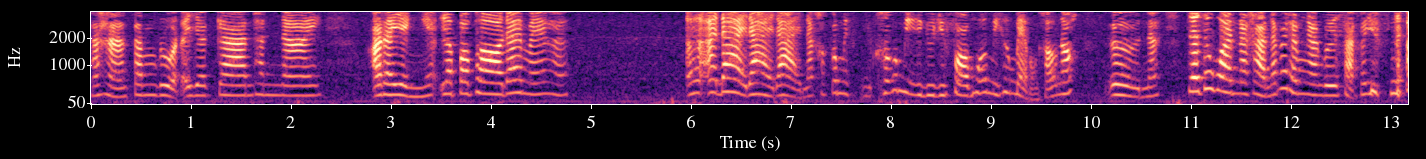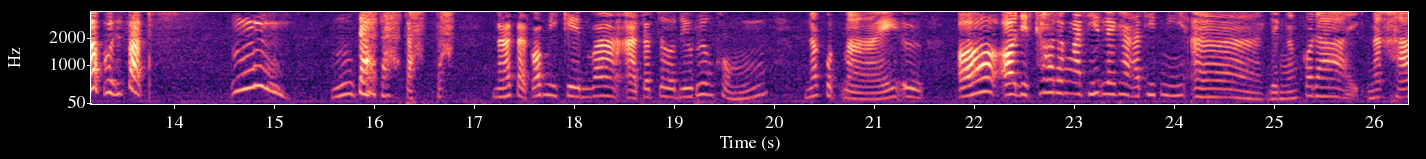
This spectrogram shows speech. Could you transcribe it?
ทหารตำรวจอายการทนาย อะไรอย่างเงี้ยรปภได้ไหมคะเออได้ได้ได้นะเขาก็มีเขาก็มียูนิฟอร์มเขาก็มีเครื่องแบบของเขาเนาะเออนะเจอทุกวันนะคะนะไปทำงานบริษัทก็อยู่หน้าบริษัทอืมอืมจ้าจ้าจ้าจ้านะ แต่ก็มีเกณฑ์ว่าอาจจะเจอในเรื่องของนักกฎหมายเอออ๋อออดิตเข้าทั้งอาทิตย์เลยค่ะ อาทิตย์นี้ อ่า อย่างนั้นก็ได้นะคะ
